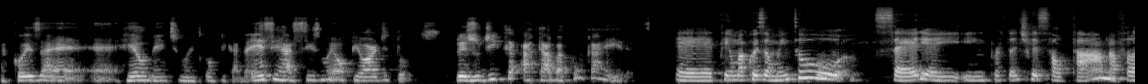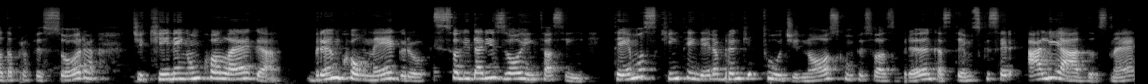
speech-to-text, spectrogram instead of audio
A coisa é, é, realmente muito complicada. Esse racismo é o pior de todos. Prejudica, acaba com carreiras. É, tem uma coisa muito séria e, e, importante ressaltar na fala da professora de que nenhum colega, branco ou negro, se solidarizou. Então, assim, temos que entender a branquitude. Nós, como pessoas brancas, temos que ser aliados, né?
